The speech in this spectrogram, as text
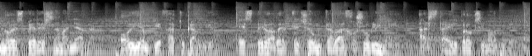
no esperes a mañana. Hoy empieza tu cambio. Espero haber hecho un trabajo sublime. Hasta el próximo video.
